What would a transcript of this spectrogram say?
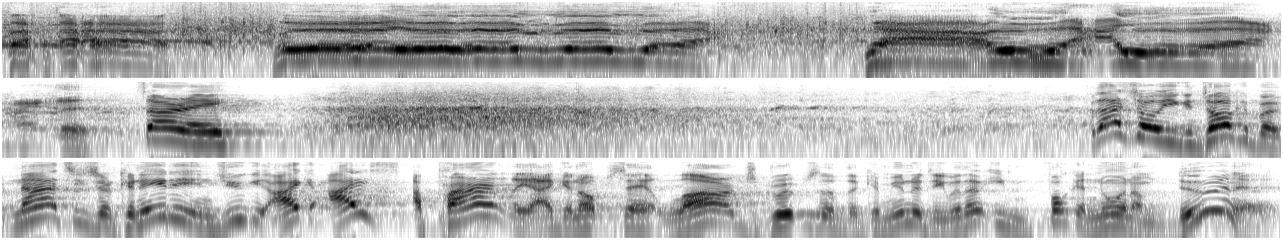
Sorry. But that's all you can talk about. Nazis or Canadians. You, I, I, apparently, I can upset large groups of the community without even fucking knowing I'm doing it.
